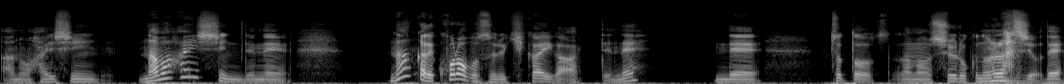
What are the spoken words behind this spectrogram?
あの、配信生配信でね、なんかでコラボする機会があってね。で、ちょっと、あの、収録のラジオで、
